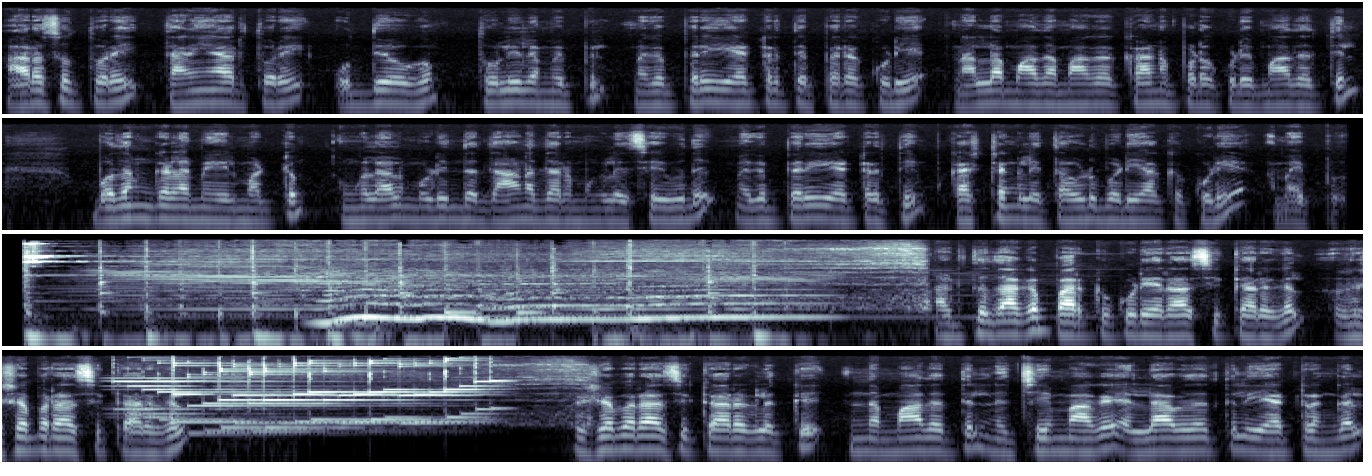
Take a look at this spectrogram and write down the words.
அரசு துறை தனியார் துறை உத்தியோகம் தொழிலமைப்பில் மிகப்பெரிய ஏற்றத்தை பெறக்கூடிய நல்ல மாதமாக காணப்படக்கூடிய மாதத்தில் புதன்கிழமையில் மட்டும் உங்களால் முடிந்த தான தர்மங்களை செய்வது மிகப்பெரிய ஏற்றத்தையும் கஷ்டங்களை தவிடுபடியாக்கக்கூடிய அமைப்பு. அடுத்ததாக பார்க்கக்கூடிய ராசிக்காரர்கள் ரிஷப ராசிக்காரர்கள் ரிஷபராசிக்காரர்களுக்கு இந்த மாதத்தில் நிச்சயமாக எல்லா விதத்தில் ஏற்றங்கள்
